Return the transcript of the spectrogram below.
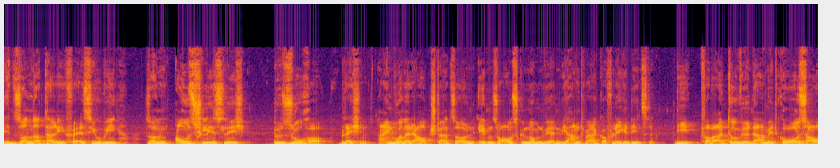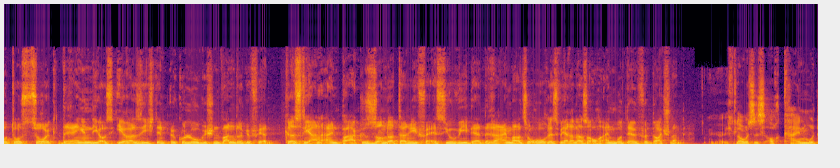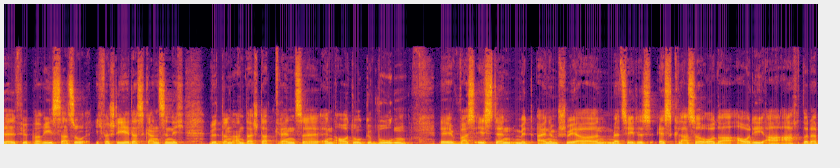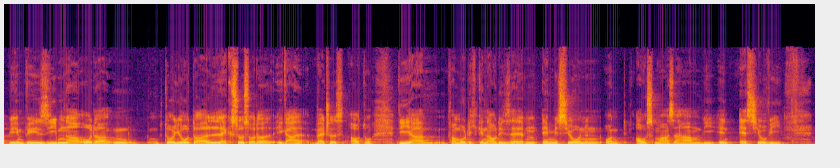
Den Sondertarif für SUV sollen ausschließlich Besucher blechen. Einwohner der Hauptstadt sollen ebenso ausgenommen werden wie Handwerker, Pflegedienste. Die Verwaltung will damit große Autos zurückdrängen, die aus ihrer Sicht den ökologischen Wandel gefährden. Christian, ein Park-Sondertarif für SUV, der dreimal so hoch ist, wäre das auch ein Modell für Deutschland? Ich glaube, es ist auch kein Modell für Paris. Also ich verstehe das Ganze nicht. Wird dann an der Stadtgrenze ein Auto gewogen? Äh, was ist denn mit einem schwereren Mercedes S-Klasse oder Audi A8 oder BMW 7er oder ein Toyota Lexus oder egal welches Auto, die ja vermutlich genau dieselben Emissionen und Ausmaße haben wie in SUV.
